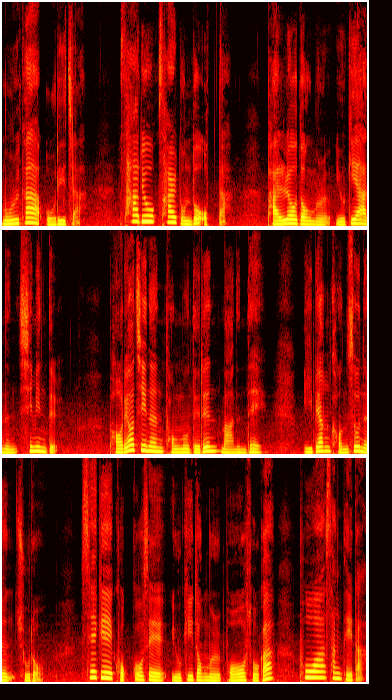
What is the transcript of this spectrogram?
물가오르자사료살돈도없다반려동물유기하는시민들버려지는동물들은많은데입양건수는줄어 세계 곳곳에 유기동물 보호소가 포화 상태다.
